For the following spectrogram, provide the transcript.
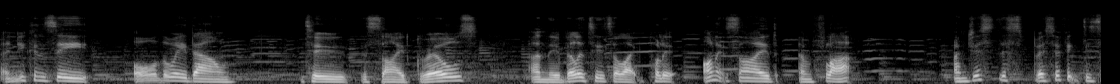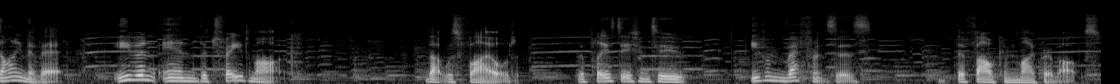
and you can see all the way down to the side grills and the ability to like pull it on its side and flat, and just the specific design of it, even in the trademark that was filed, the PlayStation 2 even references the Falcon Microbox.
